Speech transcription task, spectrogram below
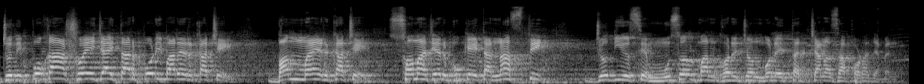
যদি প্রকাশ হয়ে যায় তার পরিবারের কাছে বাম্মায়ের কাছে, সমাজের বুকে এটা নাস্তিক, যদিও সে মুসলমান ঘরে জন্ম বলে তার জানাজা পড়া যাবে না।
